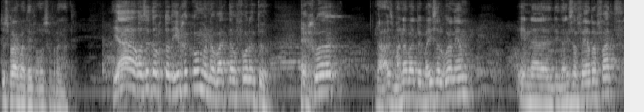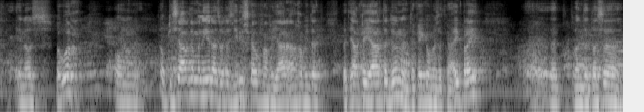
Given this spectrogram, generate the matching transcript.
toespraak wat hy vir ons gebring het. Ja, ons het nog tot hier gekom en nou wat nou vorentoe? Ek glo daar ja, is manne wat by my sal oorneem en uh, die ding sal verder vat en ons beoog om op dieselfde manier as wat ons hierdie skou van verjaar aangebied het, dit elke jaar te doen en te kyk of ons dit kan uitbrei. Uh, dit want dit was 'n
